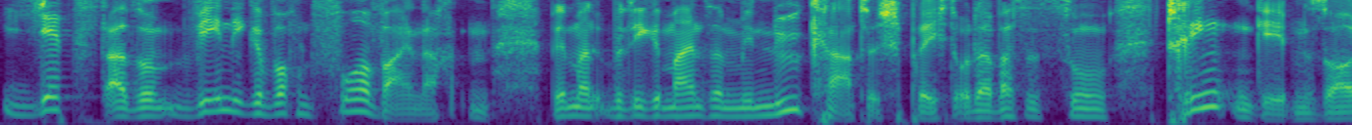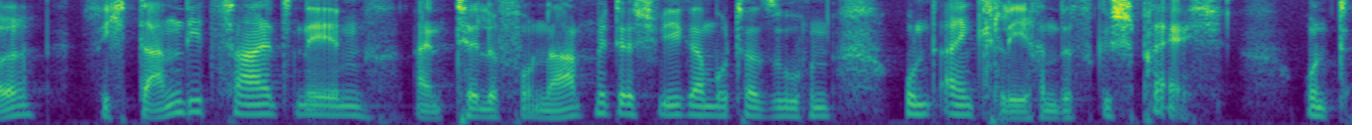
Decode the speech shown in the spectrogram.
jetzt, also wenige Wochen vor Weihnachten, wenn man über die gemeinsame Menükarte spricht oder was es zu trinken geben soll, sich dann die Zeit nehmen, ein Telefonat mit der Schwiegermutter suchen und ein klärendes Gespräch und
